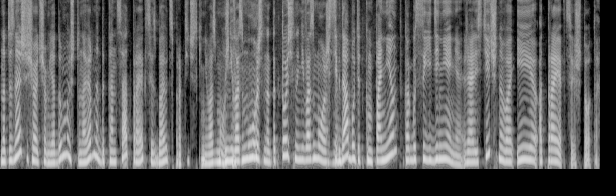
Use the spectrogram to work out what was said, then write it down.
Но ты знаешь еще о чем я думаю, что, наверное, до конца от проекции избавиться практически невозможно. Невозможно, так точно невозможно. Всегда будет компонент как бы соединения реалистичного и от проекции что-то.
